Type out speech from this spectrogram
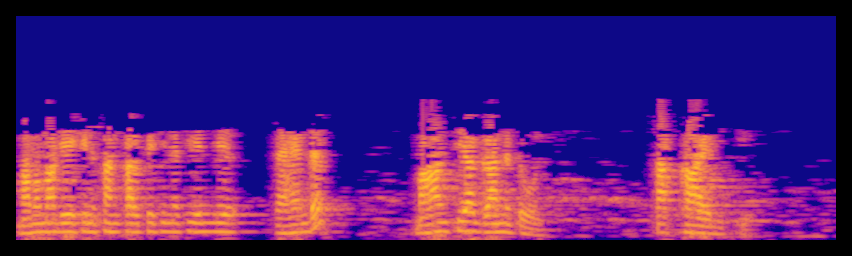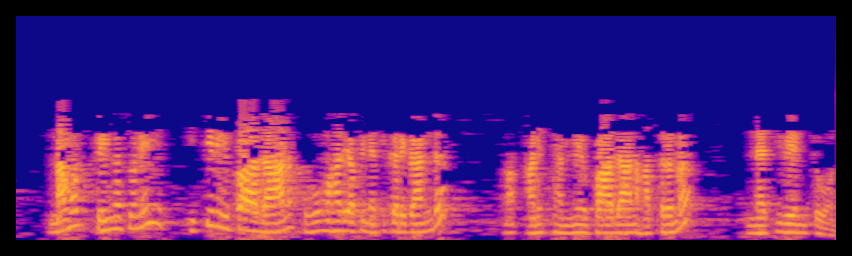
මම මගේ කියන සංකල්පයකින් නැති වෙන්නේ පැහැඳ මහන්සියක් ගන්නට ඕන. සක්කාය දිට්ඨිය. නමුත් පින්තුනේ ඉතිරි උපාදාන කොහොම හරි අපි නැති කරගන්න අනිත් හැම උපාදාන හතරම නැති වෙන්න ඕන.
